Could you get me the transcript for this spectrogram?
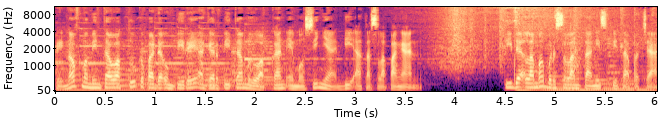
Rinov meminta waktu kepada Umpire agar Pita meluapkan emosinya di atas lapangan. Tidak lama berselang tangis Pita pecah.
